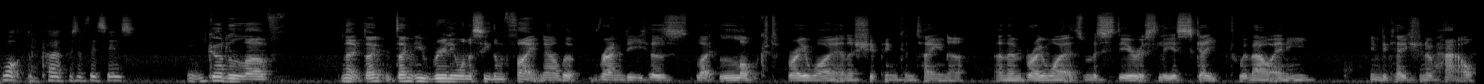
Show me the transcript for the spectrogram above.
what the purpose of this is. Gotta love. No, don't don't you really want to see them fight now that Randy has like locked Bray Wyatt in a shipping container, and then Bray Wyatt has mysteriously escaped without any indication of how?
